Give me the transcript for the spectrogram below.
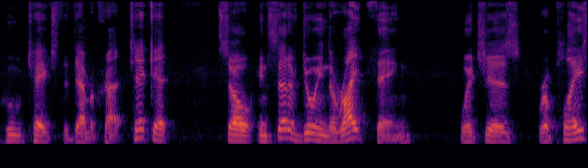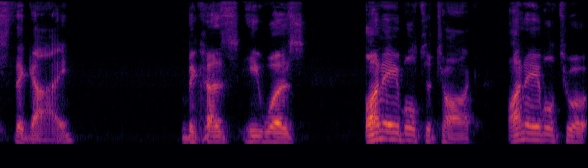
who takes the Democrat ticket? So instead of doing the right thing, which is replace the guy, because he was unable to talk, unable to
